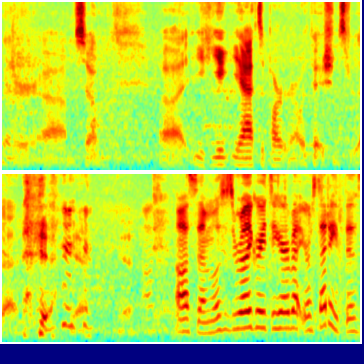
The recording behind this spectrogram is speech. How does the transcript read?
That are um, so. Uh, you, you, you have to partner with patients for that. yeah, yeah, yeah. Awesome. Well, this is really great to hear about your study. This,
